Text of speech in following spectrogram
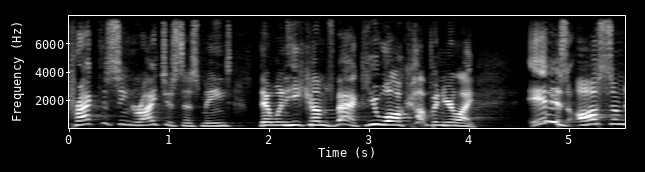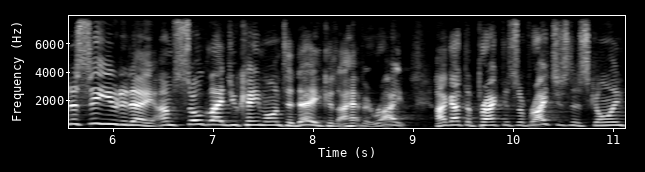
Practicing righteousness means that when he comes back, you walk up and you're like, it is awesome to see you today. I'm so glad you came on today because I have it right. I got the practice of righteousness going,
